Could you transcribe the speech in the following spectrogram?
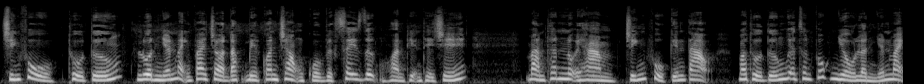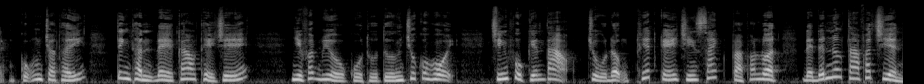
Chính phủ, Thủ tướng luôn nhấn mạnh vai trò đặc biệt quan trọng của việc xây dựng hoàn thiện thể chế. Bản thân nội hàm chính phủ kiến tạo mà Thủ tướng Nguyễn Xuân Phúc nhiều lần nhấn mạnh cũng cho thấy tinh thần đề cao thể chế. Như phát biểu của Thủ tướng trước Quốc hội, chính phủ kiến tạo chủ động thiết kế chính sách và pháp luật để đất nước ta phát triển,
